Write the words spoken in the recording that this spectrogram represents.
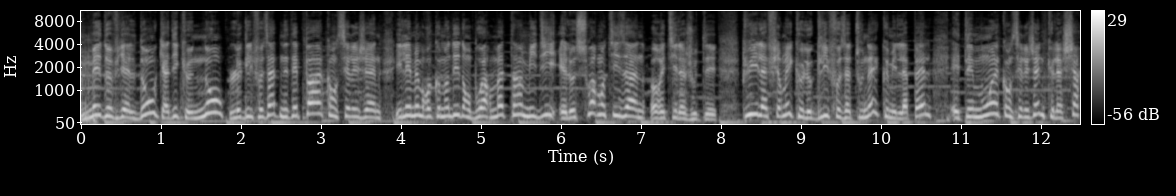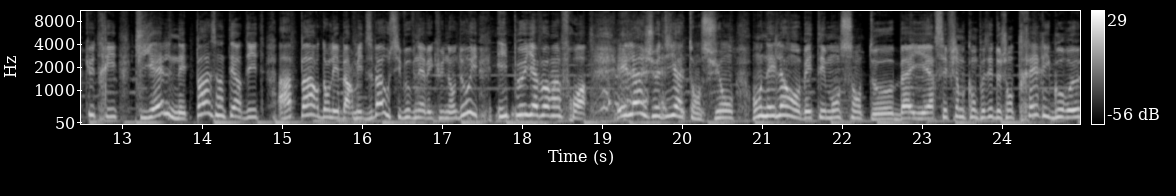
Medevielle donc a dit que non, le glyphosate n'était pas cancérigène. Il est même recommandé d'en boire matin, midi et le soir en tisane, aurait-il ajouté. Puis il a affirmé que le glyphosatounet, comme il l'appelle, était moins cancérigène que la charcuterie, qui elle n'est pas interdite, à part dans les bar mitzvahs où si vous venez avec une andouille, il peut y avoir un froid. Et là je dis attention, on est là à embêter Monsanto, Bayer, ces firmes composées de gens très rigoureux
